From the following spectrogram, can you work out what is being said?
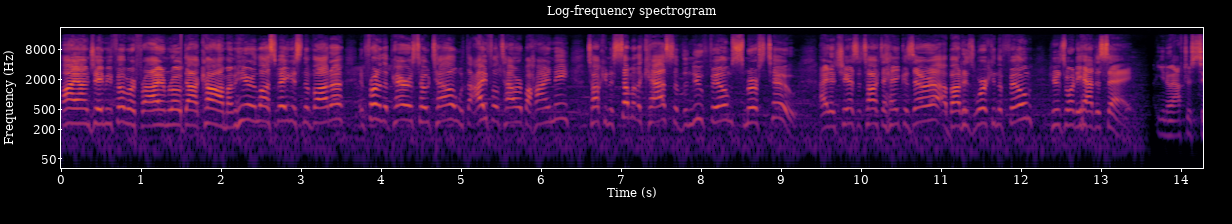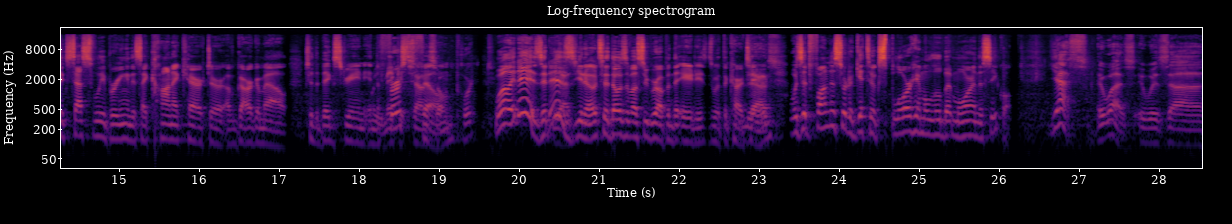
Hi, I'm Jami Philbrick for IamRogue.com. I'm here in Las Vegas, Nevada, in front of the Paris Hotel with the Eiffel Tower behind me, talking to some of the cast of the new film Smurfs 2. I had a chance to talk to Hank Azaria about his work in the film. Here's what he had to say. You know, after successfully bringing this iconic character of Gargamel to the big screen in Well, the you make it first sound film, so important. well, it is. It is. Yeah. You know, to those of us who grew up in the '80s with the cartoon, Yes. was it fun to sort of get to explore him a little bit more in the sequel? Yes, it was. It was uh,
